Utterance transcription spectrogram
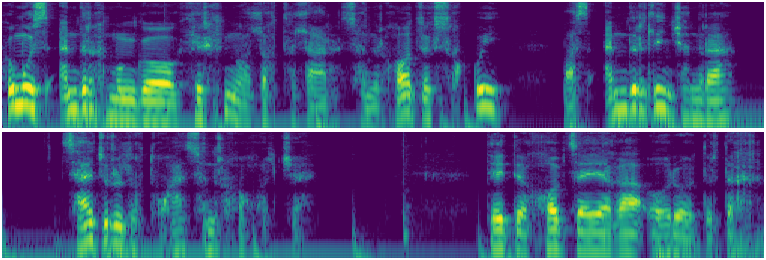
Хүмүүс амьдрах мөнгөө хэрхэн олох талаар сонирхоо зогсохгүй бас амьдралын чанараа сайжруулах тухай сонирхох болжээ. Тэд хов заяагаа өөрөө удирдах,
